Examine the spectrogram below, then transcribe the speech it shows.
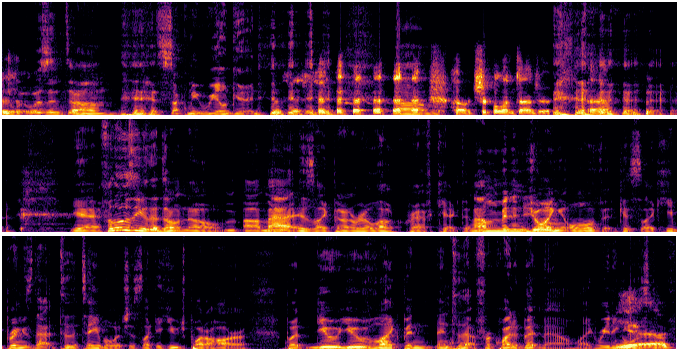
it wasn't. Um, it sucked me real good. um, Oh, triple entendre. Um, yeah, for those of you that don't know, uh, Matt is like been on a real Lovecraft kick, and I've been enjoying all of it because like he brings that to the table, which is like a huge part of horror. But you you've like been into that for quite a bit now, like reading all yeah, stuff.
